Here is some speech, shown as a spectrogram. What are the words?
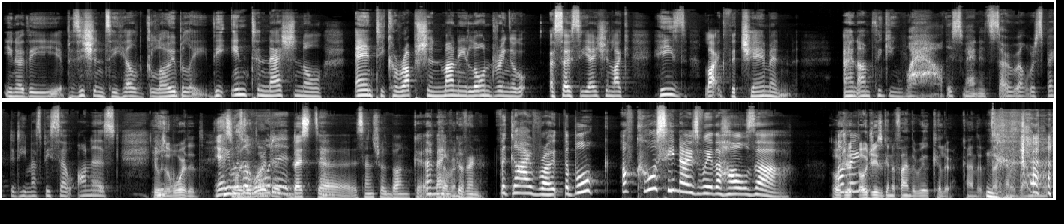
you know the positions he held globally, the international anti-corruption money laundering association, like he's like the chairman. And I'm thinking, wow, this man is so well respected. He must be so honest. He was awarded. Yes, He he was was awarded awarded. best uh, central bank uh, mean- bank Governor. governor. The guy wrote the book. Of course, he knows where the holes are. OJ, mean- OJ is gonna find the real killer, kind of that kind of dynamic.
